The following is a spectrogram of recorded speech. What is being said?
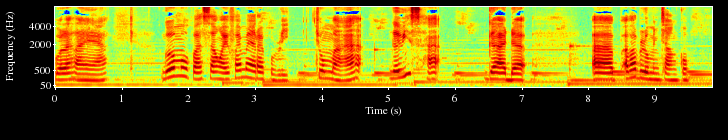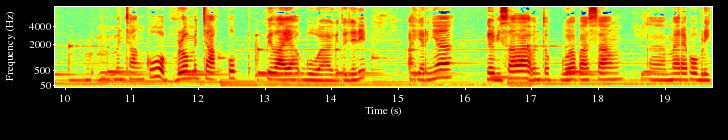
boleh lah ya. Gue mau pasang wifi My Republic. Cuma gak bisa. Gak ada uh, apa belum mencangkup mencangkup belum mencakup wilayah gue gitu. Jadi akhirnya gak bisa lah untuk gue pasang uh, My Republic.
